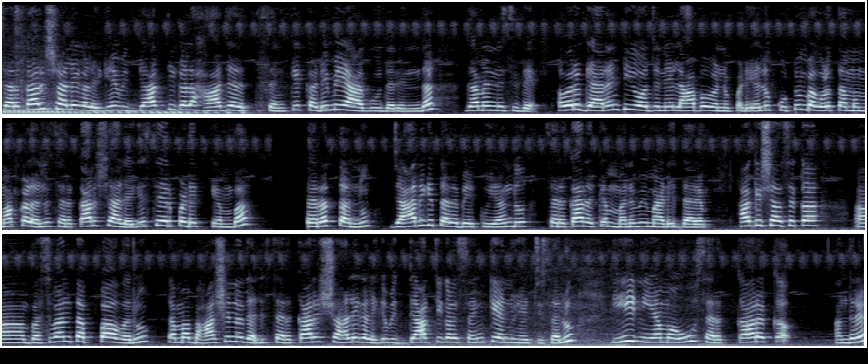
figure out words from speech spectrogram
ಸರ್ಕಾರಿ ಶಾಲೆಗಳಿಗೆ ವಿದ್ಯಾರ್ಥಿಗಳ ಹಾಜರತಿ ಸಂಖ್ಯೆ ಕಡಿಮೆಯಾಗುವುದರಿಂದ ಗಮನಿಸಿದೆ. ಅವರು ಗ್ಯಾರಂಟಿ ಯೋಜನೆ ಲಾಭವನ್ನು ಪಡೆಯಲು ಕುಟುಂಬಗಳು ತಮ್ಮ ಮಕ್ಕಳನ್ನು ಸರ್ಕಾರಿ ಶಾಲೆಗೆ ಸೇರ್ಪಡೆಕೆಂಬ ಷರತ್ತನ್ನು ಜಾರಿಗೆ ತರಬೇಕು ಎಂದು ಸರ್ಕಾರಕ್ಕೆ ಮನವಿ ಮಾಡಿದ್ದಾರೆ. ಹಾಗೆ ಶಾಸಕ ಬಸವಂತಪ್ಪ ಅವರು ತಮ್ಮ ಭಾಷಣದಲ್ಲಿ ಸರ್ಕಾರಿ ಶಾಲೆಗಳಿಗೆ ವಿದ್ಯಾರ್ಥಿಗಳ ಸಂಖ್ಯೆಯನ್ನು ಹೆಚ್ಚಿಸಲು ಈ ನಿಯಮವು ಸರ್ಕಾರಕ್ಕೆ ಅಂದರೆ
